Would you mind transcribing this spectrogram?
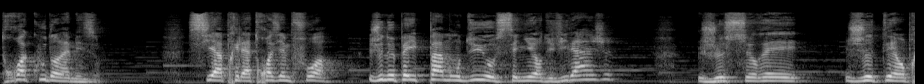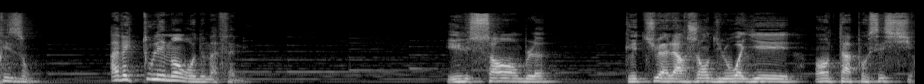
trois coups dans la maison. Si après la troisième fois, je ne paye pas mon dû au Seigneur du village, je serai jeté en prison avec tous les membres de ma famille. Il semble que tu as l'argent du loyer en ta possession.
